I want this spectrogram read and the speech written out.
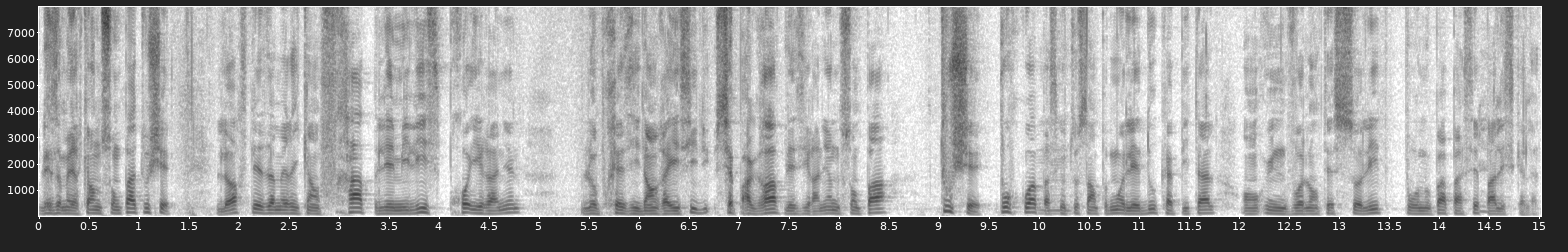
les Américains ne sont pas touchés. Lorsque les Américains frappent les milices pro-iraniennes, le président Raisi dit c'est pas grave, les Iraniens ne sont pas touchés. Pourquoi? Parce que mm. tout simplement, les deux capitales ont une volonté solide pour ne pas passer par l'escalade.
